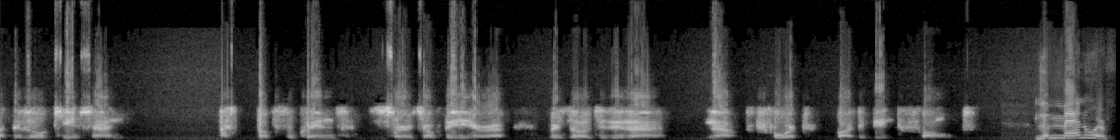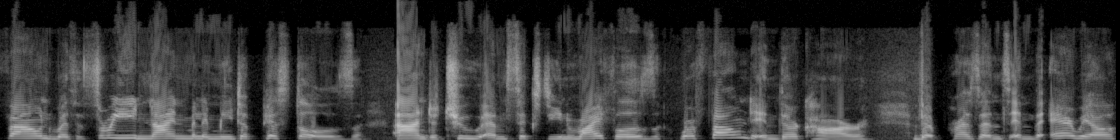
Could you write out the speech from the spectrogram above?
at the location. Subsequent search of the area resulted in a, in a fourth body being found. The men were found with three 9mm pistols and two M16 rifles were found in their car. Their presence in the area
